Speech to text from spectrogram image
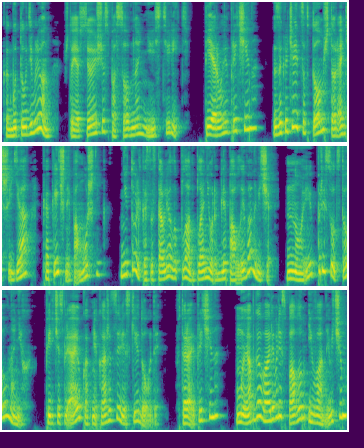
как будто удивлен, что я все еще способна не истерить. Первая причина заключается в том, что раньше я, как личный помощник, не только составляла план планерок для Павла Ивановича, но и присутствовала на них. Перечисляю, как мне кажется, веские доводы. Вторая причина – мы обговаривали с Павлом Ивановичем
